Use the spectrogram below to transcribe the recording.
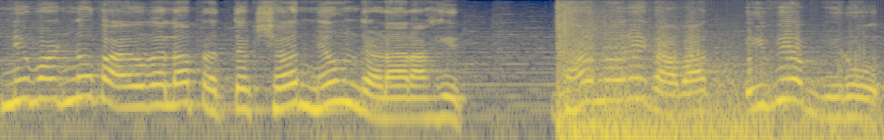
निवडणूक आयोगाला प्रत्यक्ष नेऊन देणार आहेत. धानोरे गावात ईव्हीएम विरोध.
